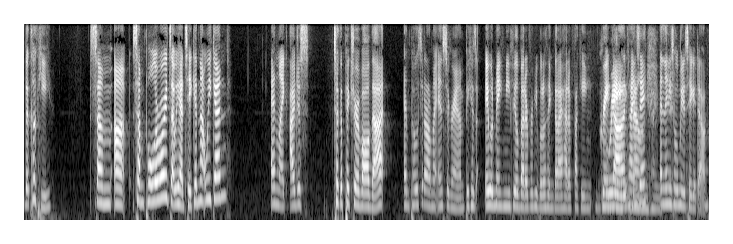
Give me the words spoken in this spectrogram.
the cookie, some uh some Polaroids that we had taken that weekend, and like I just took a picture of all that and posted it on my Instagram because it would make me feel better for people to think that I had a fucking great, Great Valentine's, Day. Valentine's And then he told me to take it down.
